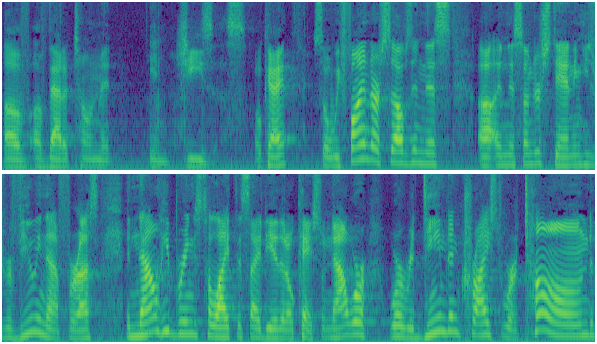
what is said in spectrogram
of, of that atonement in Jesus. Okay? So we find ourselves in this, uh, in this understanding. He's reviewing that for us. And now he brings to light this idea that, okay, so now we're, we're redeemed in Christ, we're atoned,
